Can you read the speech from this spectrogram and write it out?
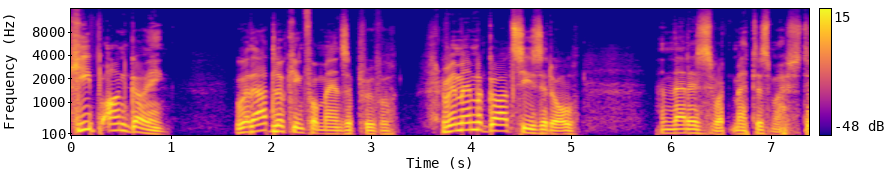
Keep on going without looking for man's approval. Remember, God sees it all, and that is what matters most.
